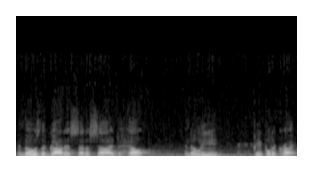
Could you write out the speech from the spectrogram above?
and those that God has set aside to help and to lead people to Christ.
